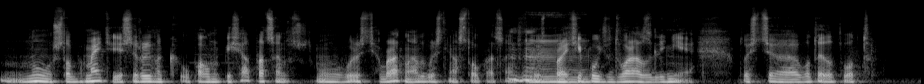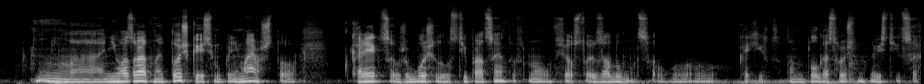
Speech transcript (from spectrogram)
ну, чтобы, понимаете, если рынок упал на 50%, чтобы вырасти обратно, надо вырасти на 100%. Mm-hmm. То есть пройти путь в два раза длиннее. То есть э, вот этот вот э, невозвратная точка, если мы понимаем, что коррекция уже больше 20%, ну, все, стоит задуматься о каких-то там долгосрочных инвестициях.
